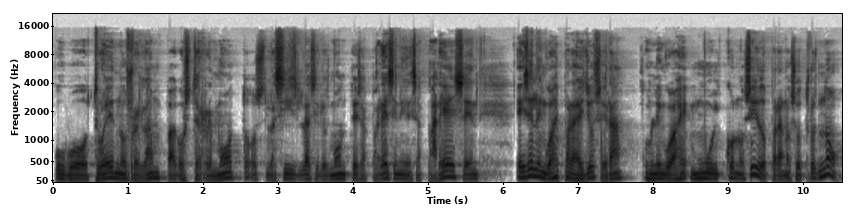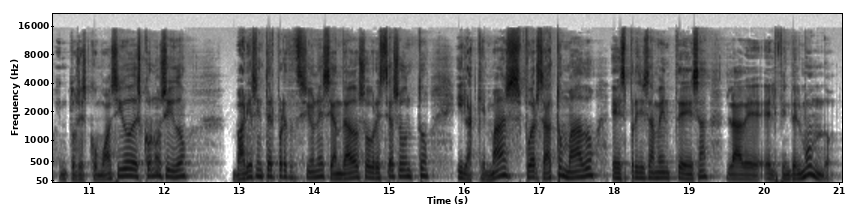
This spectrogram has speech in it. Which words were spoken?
hubo truenos, relámpagos, terremotos, las islas y los montes aparecen y desaparecen. Ese lenguaje para ellos era un lenguaje muy conocido, para nosotros no. Entonces, como ha sido desconocido, Varias interpretaciones se han dado sobre este asunto y la que más fuerza ha tomado es precisamente esa, la de el fin del mundo.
